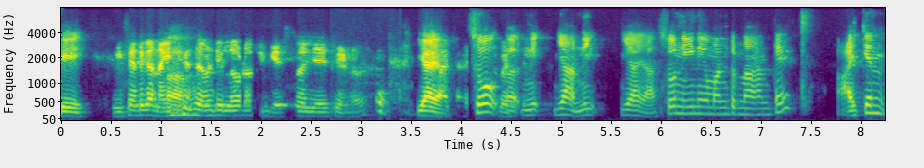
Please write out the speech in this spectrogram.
గే రీసెంట్గా నైన్టీన్ గెస్ట్ చేసిండు. Yeah yeah so yeah yeah so నేనేమంటున్నా అంటే ఐ కెన్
